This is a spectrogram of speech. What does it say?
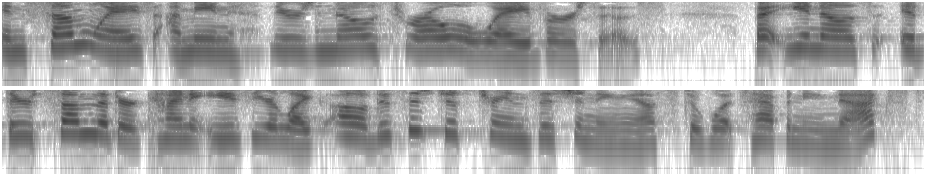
In some ways, I mean, there's no throwaway verses. But you know, there's some that are kind of easier like, oh, this is just transitioning us to what's happening next,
